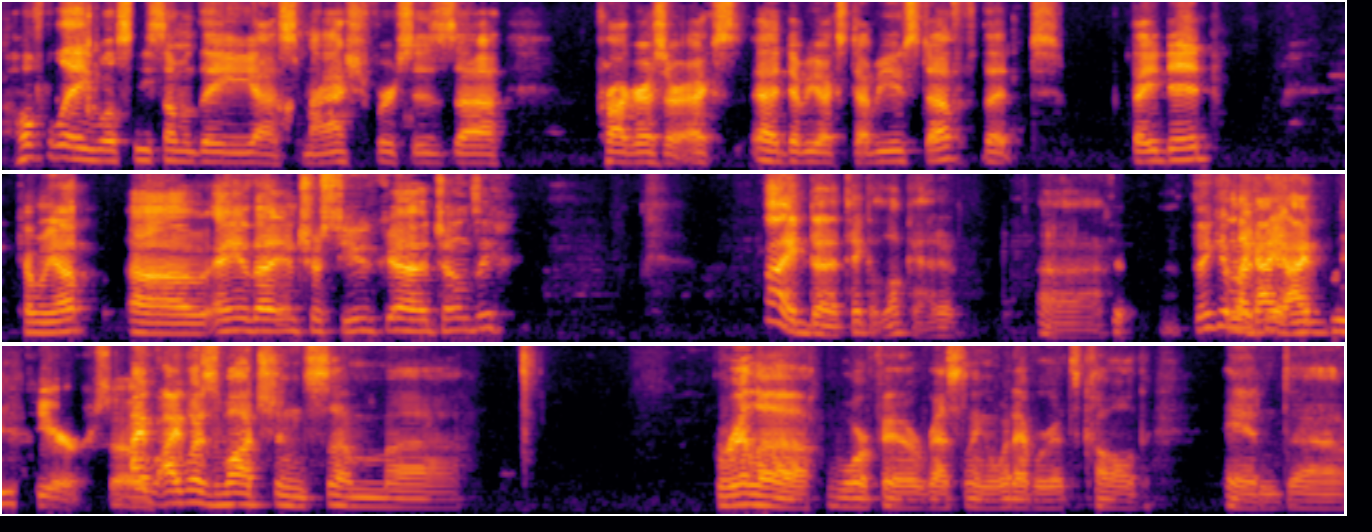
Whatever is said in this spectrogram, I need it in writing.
hopefully, we'll see some of the uh, Smash versus uh, Progress or X, uh, WXW stuff that they did coming up. Uh, any of that interest you, uh, Jonesy? I'd uh, take a look at it. Uh, I think it Like, might be I- I, here. So I, I was watching some uh, guerrilla warfare wrestling or whatever it's called, and uh,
